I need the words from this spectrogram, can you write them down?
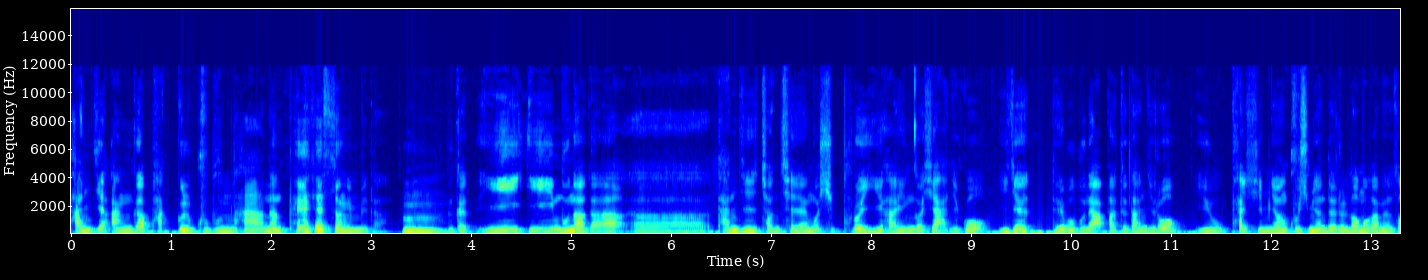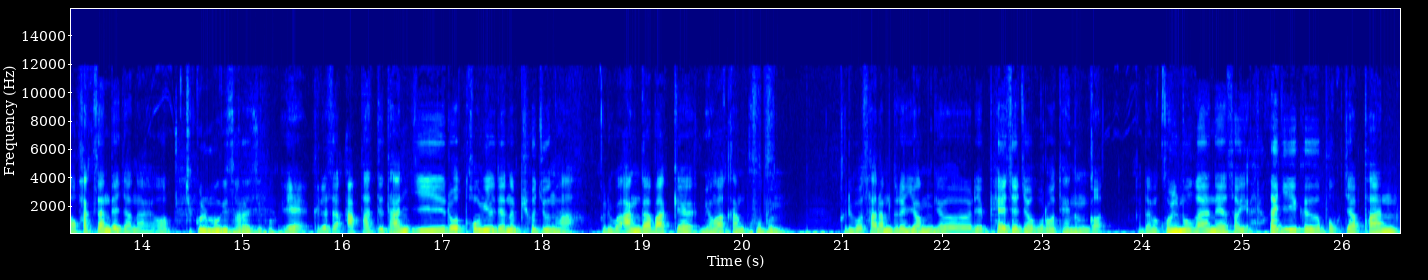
단지 안과 밖을 구분하는 폐쇄성입니다. 음. 그러니까 이, 이 문화가 어, 단지 전체의 뭐 10% 이하인 것이 아니고 이제 대부분의 아파트 단지로 이후 80년, 90년대를 넘어가면서 확산되잖아요. 뒷골목이 사라지고. 예. 그래서 아파트 단지로 통일되는 표준화 그리고 안과 밖의 명확한 구분 그리고 사람들의 연결이 폐쇄적으로 되는 것. 그다음에 골목 안에서 여러 가지 그 복잡한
